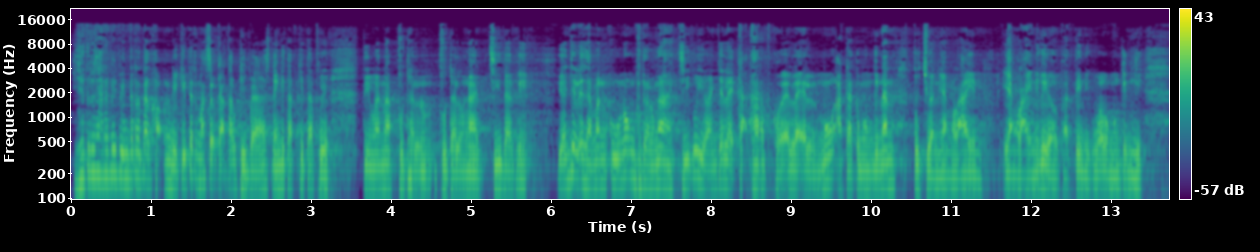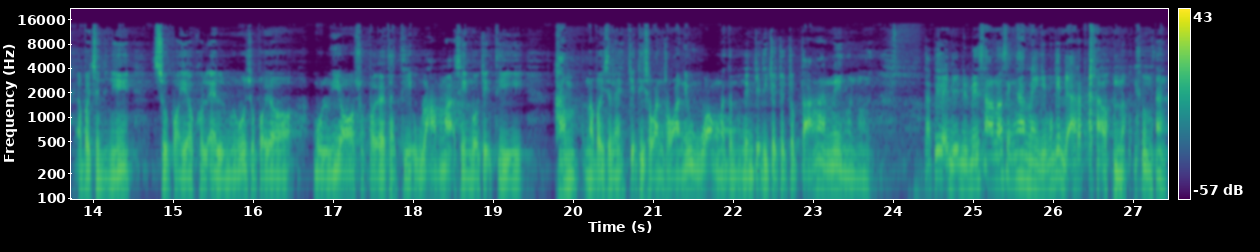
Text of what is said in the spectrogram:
Ya terus arepe pinter tak kok ndiki termasuk gak tahu dibahas ning kitab-kitab ya. Di mana budal budal ngaji tapi ya anjir zaman kuno budal ngaji ku ya anjir lek gak karep golek ilmu ada kemungkinan tujuan yang lain. Yang lain itu ya berarti niku mungkin apa jenenge supaya golek ilmu supaya mulia supaya dadi ulama sehingga cek di napa istilahnya cek disowan-sowani wong ngoten mungkin cek dicocok nih ngono. Tapi lek di Indonesia ana sing aneh iki, mungkin di Arab gak ono iku nang.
